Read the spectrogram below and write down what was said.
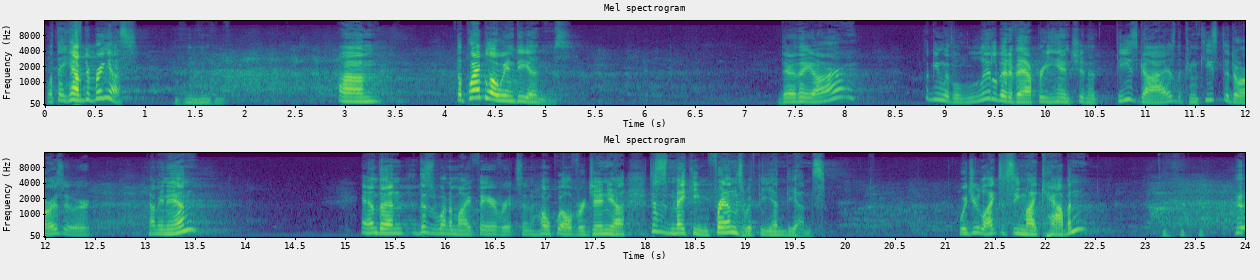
what they have to bring us. um, the Pueblo Indians. There they are, looking with a little bit of apprehension at these guys, the conquistadors who are coming in. And then, this is one of my favorites in Hopewell, Virginia. This is making friends with the Indians. Would you like to see my cabin?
